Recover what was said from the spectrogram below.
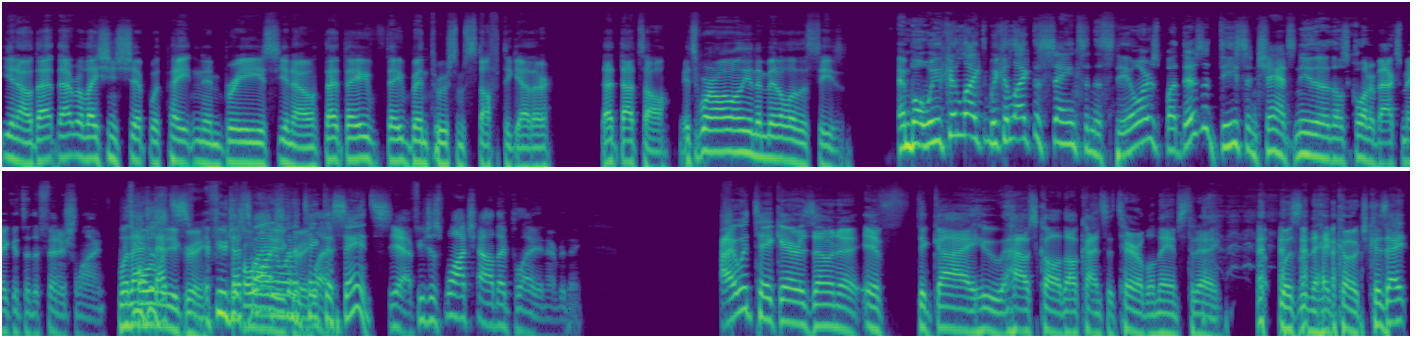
you know that that relationship with Payton and Brees. you know that they've they've been through some stuff together. That that's all. It's we're only in the middle of the season. And but we could like we could like the Saints and the Steelers, but there's a decent chance neither of those quarterbacks make it to the finish line. Well, that, that, totally that's, agree. If you just that's why I Totally don't want to take the Saints. yeah, if you just watch how they play and everything. I would take Arizona if the guy who house called all kinds of terrible names today was in the head coach. Because I,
